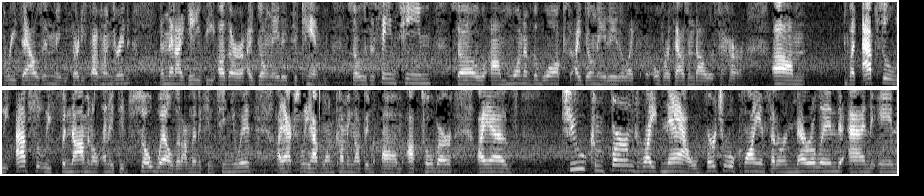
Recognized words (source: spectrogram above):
3,000, maybe 3,500. And then I gave the other, I donated to Kim. So it was the same team. So um, one of the walks, I donated like over a $1,000 to her. But absolutely, absolutely phenomenal, and it did so well that I'm going to continue it. I actually have one coming up in um, October. I have two confirmed right now virtual clients that are in Maryland and in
